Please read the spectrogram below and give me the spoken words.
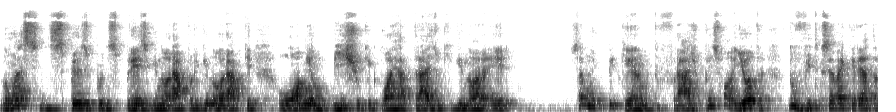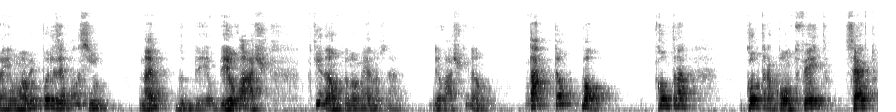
Não é desprezo por desprezo, ignorar por ignorar, porque o homem é um bicho que corre atrás do que ignora ele. Isso é muito pequeno, muito frágil. Principalmente. E outra, duvido que você vai querer atrair um homem, por exemplo, assim. Né? Eu, eu acho. Que não, pelo menos, né? Eu acho que não. Tá? Então, bom. Contra, contraponto feito, certo?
